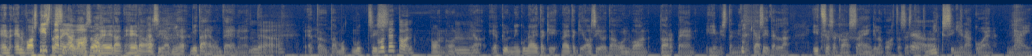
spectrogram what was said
En, en vastusta Historia sitä, vaan se on heidän, heidän asia, mitä, he on tehnyt. Että, Joo. että, tota, mut, mut siis, Mutta et on. on, on. Mm. Ja, ja kyllä niin kuin näitäkin, näitäkin asioita on vaan tarpeen ihmisten niin kuin käsitellä itsensä kanssa henkilökohtaisesti, että miksi minä koen näin.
